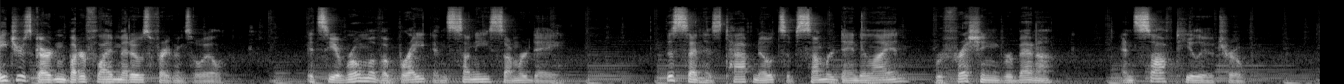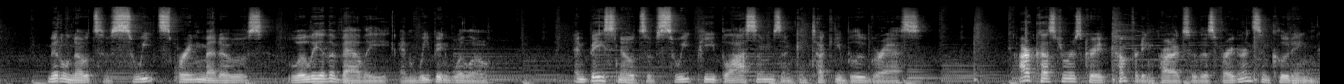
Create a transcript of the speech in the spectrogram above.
Nature's Garden Butterfly Meadows Fragrance Oil. It's the aroma of a bright and sunny summer day. This scent has top notes of summer dandelion, refreshing verbena, and soft heliotrope. Middle notes of sweet spring meadows, lily of the valley, and weeping willow. And base notes of sweet pea blossoms and Kentucky bluegrass. Our customers create comforting products with this fragrance, including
